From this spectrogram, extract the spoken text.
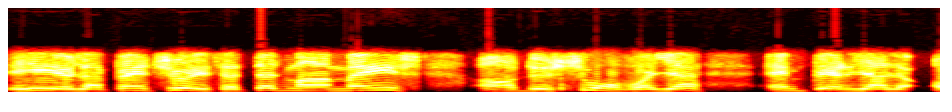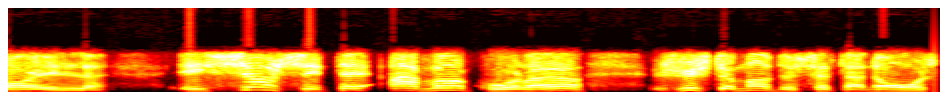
et la peinture était tellement mince, en dessous, on voyait Imperial Oil. Et ça, c'était avant-coureur, justement, de cette annonce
